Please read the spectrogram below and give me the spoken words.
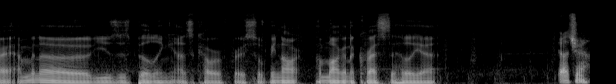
Alright, I'm gonna use this building as cover first. So we not I'm not gonna crest the hill yet. Gotcha.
